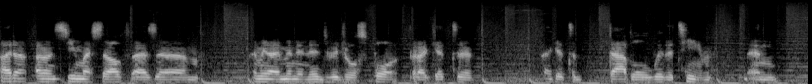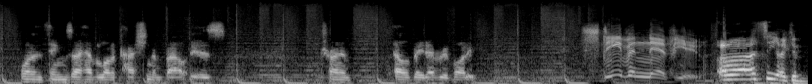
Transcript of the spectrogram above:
I don't. I don't see myself as. Um, I mean, I'm in an individual sport, but I get to. I get to dabble with a team, and one of the things I have a lot of passion about is trying to elevate everybody. Stephen Neveu. Uh, I think I could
